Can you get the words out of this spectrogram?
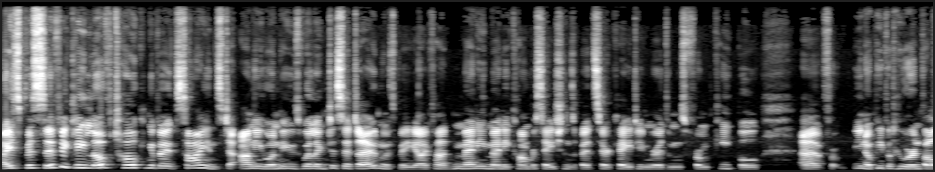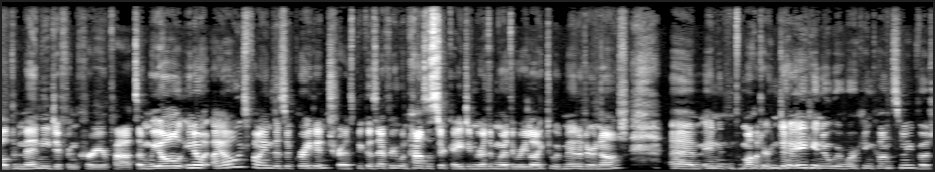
I specifically love talking about science to anyone who's willing to sit down with me. I've had many, many conversations about circadian rhythms from people uh, for you know people who are involved in many different career paths, and we all you know I always find there's a great interest because everyone has a circadian rhythm, whether we like to admit it or not. Um, in the modern day, you know, we're working constantly. But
